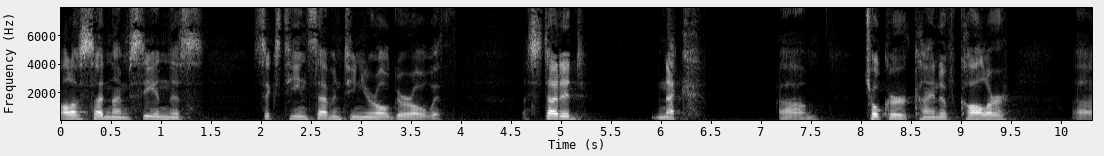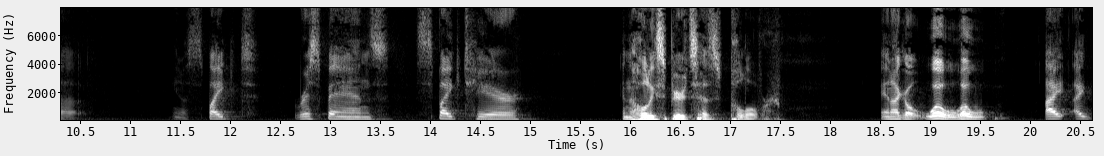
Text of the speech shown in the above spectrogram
all of a sudden, I'm seeing this 16, 17 year old girl with a studded neck um, choker kind of collar. Uh, you know, spiked wristbands, spiked hair, and the Holy Spirit says, pull over. And I go, whoa, whoa, I, I,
